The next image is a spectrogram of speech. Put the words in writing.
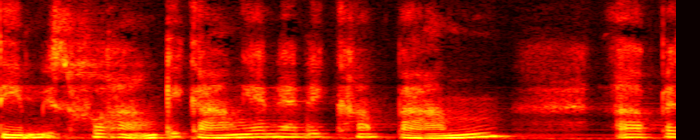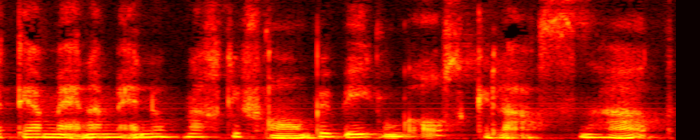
dem ist vorangegangen eine Kampagne, äh, bei der meiner Meinung nach die Frauenbewegung ausgelassen hat.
